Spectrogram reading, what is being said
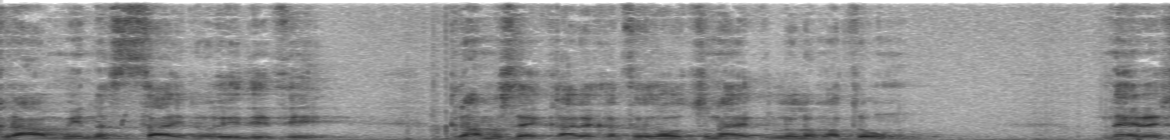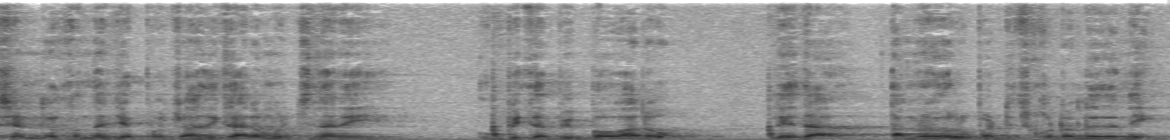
గ్రామీణ స్థాయిలో ఏదైతే గ్రామ స్థాయి కార్యకర్తలు కావచ్చు నాయకులలో మాత్రం నైరేషన్ ఉందని చెప్పవచ్చు అధికారం వచ్చిందని ఉబ్బి తబ్బిబ్బవాలో లేదా తమను ఎవరు పట్టించుకోవడం లేదని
